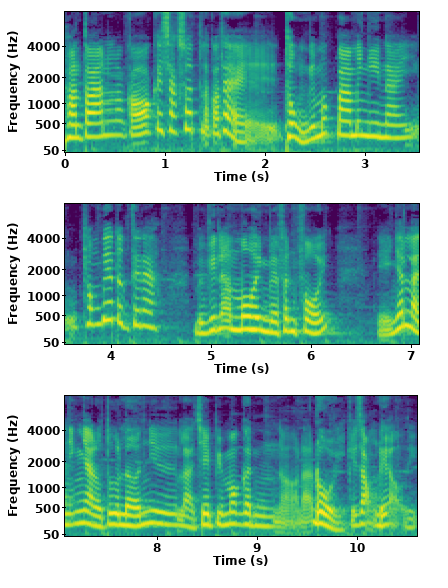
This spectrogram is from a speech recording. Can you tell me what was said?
hoàn toàn nó có cái xác suất là có thể thủng cái mốc 30.000 này không biết được thế nào bởi vì là mô hình về phân phối thì nhất là những nhà đầu tư lớn như là JP Morgan, nó đã đổi cái giọng điệu thì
